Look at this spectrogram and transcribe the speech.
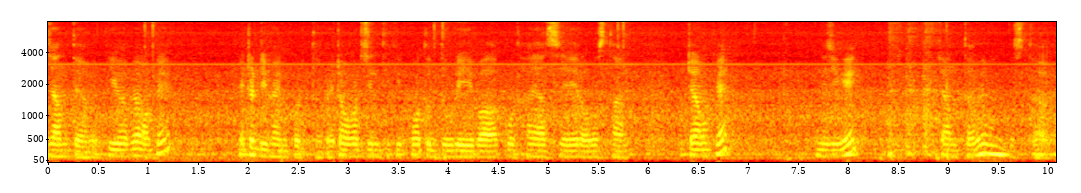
জানতে হবে। কীভাবে আমাকে এটা ডিফাইন করতে হবে? এটা অরিজিন থেকে কত দূরে বা কোথায় আছে এর অবস্থান? এটা আমাকে নিজেকেই জানতে হবে এবং বুঝতে হবে।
